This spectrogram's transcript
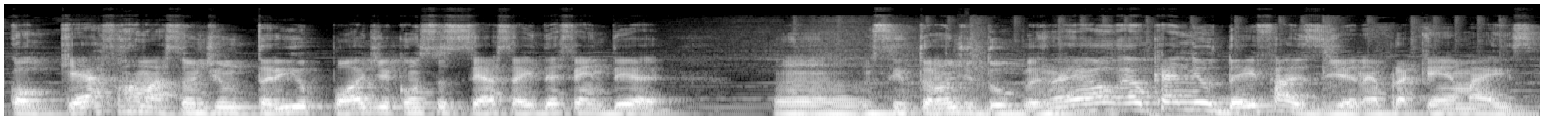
qualquer formação de um trio pode, com sucesso, aí defender um, um cinturão de duplas, né? É, o- é o que a New Day fazia, né? Pra quem é mais,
